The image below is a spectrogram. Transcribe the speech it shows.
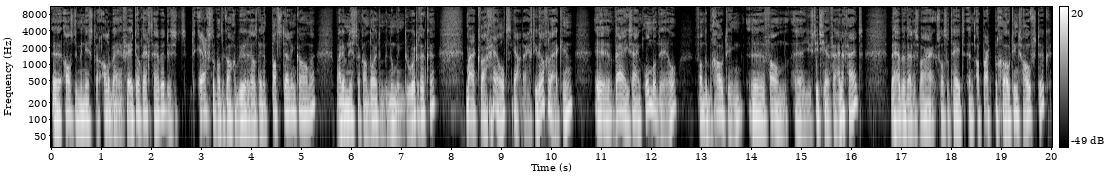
uh, als de minister allebei een vetorecht hebben. Dus het, ergste wat er kan gebeuren is dat we in een padstelling komen. Maar de minister kan nooit een benoeming doordrukken. Maar qua geld, ja, daar heeft hij wel gelijk in. Uh, wij zijn onderdeel van de begroting uh, van uh, justitie en veiligheid. We hebben weliswaar, zoals het heet, een apart begrotingshoofdstuk.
